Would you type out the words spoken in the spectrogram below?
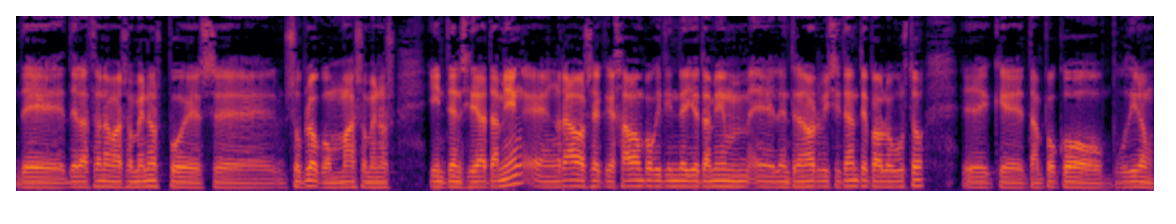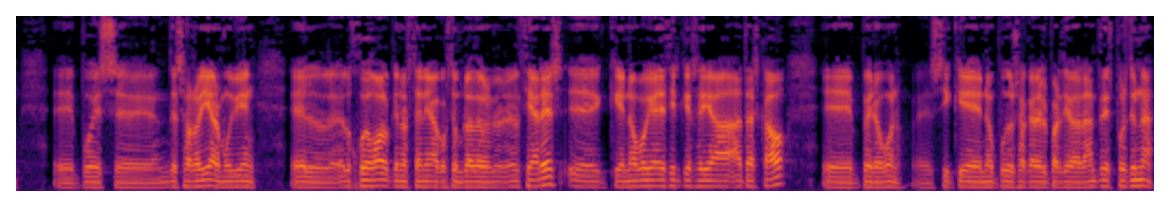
de, de la zona más o menos, pues eh, sopló con más o menos intensidad también. En Grau se quejaba un poquitín de ello también el entrenador visitante Pablo Busto, eh, que tampoco pudieron eh, pues eh, desarrollar muy bien el, el, juego al que nos tenía acostumbrado el Ciares, eh, que no voy a decir que se haya atascado, pero bueno, sí que no pudo sacar el partido adelante después de una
